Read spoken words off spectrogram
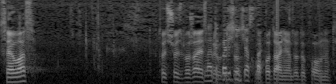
Все у вас? Хтось щось бажає з На приводу теперішній цього час так. клопотання додоповнити?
